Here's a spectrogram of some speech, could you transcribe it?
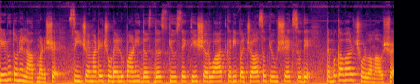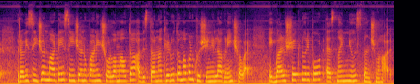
ખેડૂતોને લાભ મળશે. સિંચાઈ માટે છોડાયેલું પાણી દસ દસ ક્યુસેકથી શરૂઆત કરી પચાસ ક્યુસેક સુધી તબક્કાવાર છોડવામાં આવશે. રવિ સિઝન માટે સિંચાઈનું પાણી છોડવામાં આવતા આ વિસ્તારના ખેડૂતોમાં પણ ખુશીની લાગણી છવાય ઇકબાલ શેખનો report S nine news Panchmahal.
